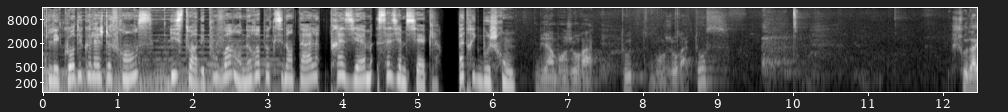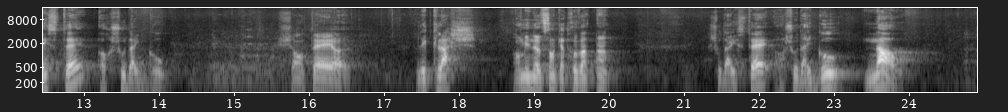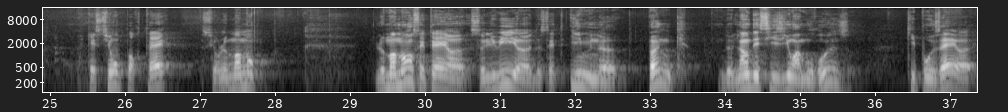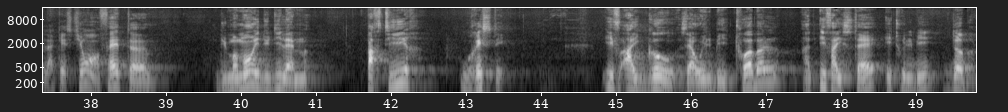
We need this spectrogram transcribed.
Les cours du Collège de France, Histoire des pouvoirs en Europe occidentale, 13e, 16e siècle. Patrick Boucheron. Bien, bonjour à toutes, bonjour à tous. Should I stay or should I go? Chantait euh, les Clash en 1981. Should I stay or should I go now? La question portait sur le moment. Le moment, c'était euh, celui euh, de cet hymne punk de l'indécision amoureuse qui posait la question, en fait, du moment et du dilemme. Partir ou rester? If I go, there will be trouble, and if I stay, it will be double.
